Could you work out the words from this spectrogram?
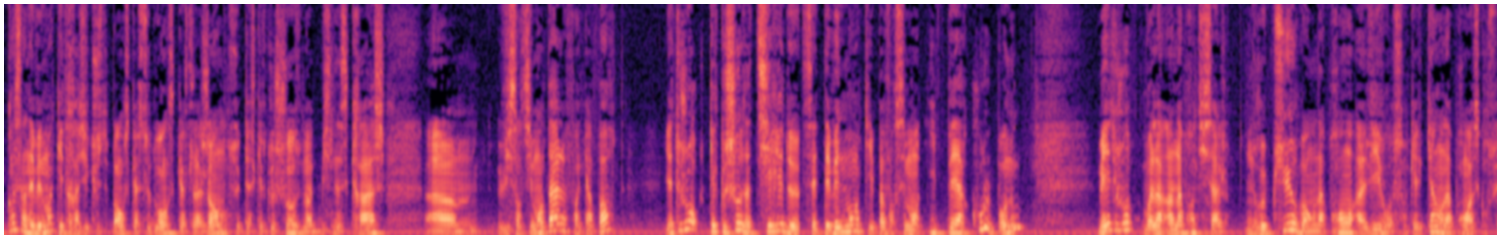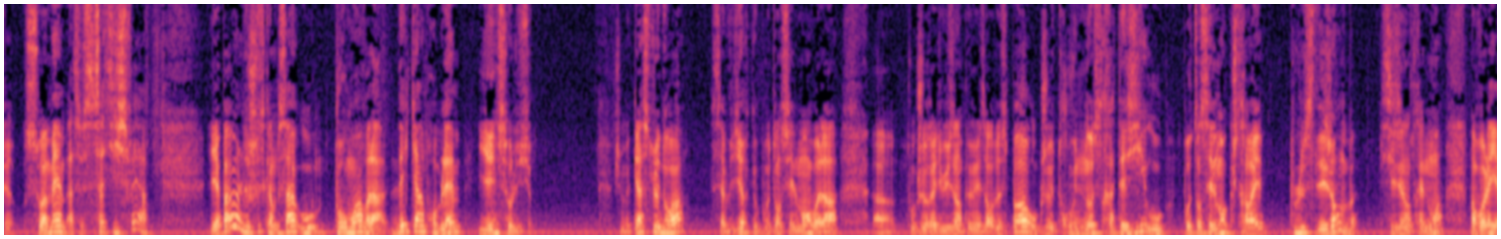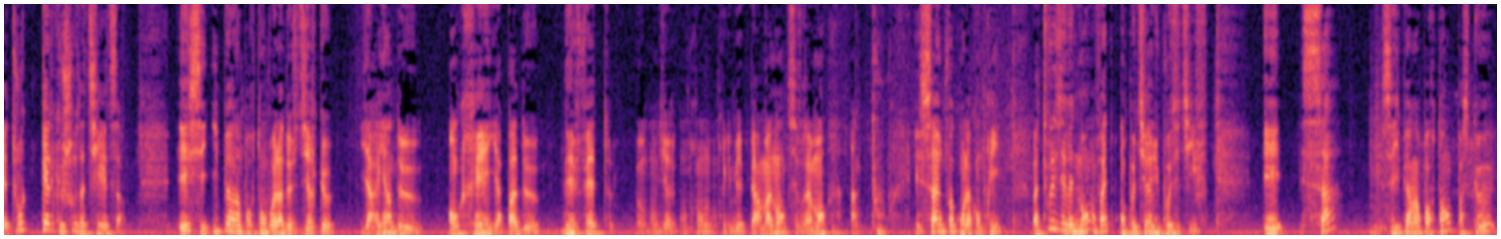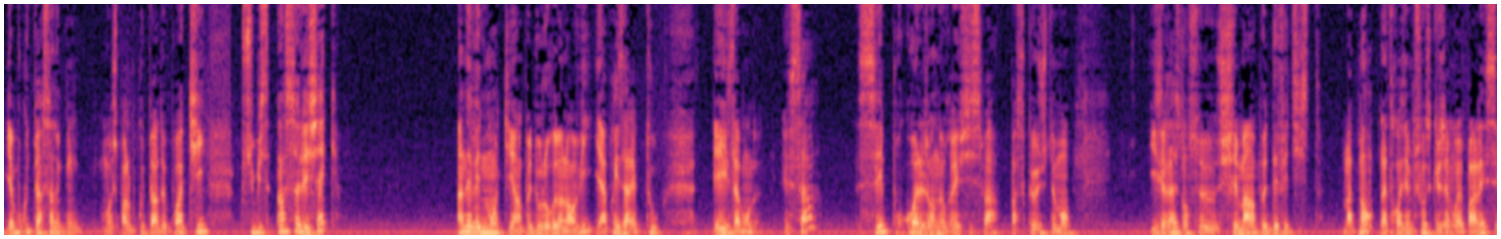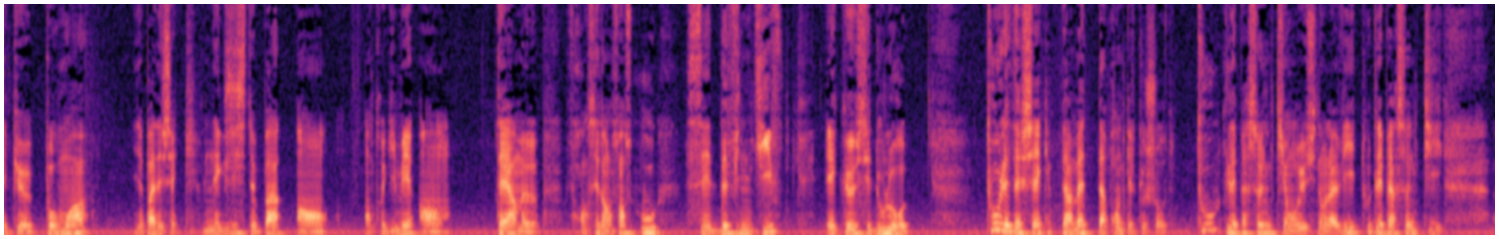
Quand c'est un événement qui est tragique, je sais pas, on se casse le doigt, on se casse la jambe, on se casse quelque chose, notre business crash, euh, vie sentimentale, enfin qu'importe, il y a toujours quelque chose à tirer de cet événement qui n'est pas forcément hyper cool pour nous, mais il y a toujours voilà, un apprentissage. Une rupture, ben, on apprend à vivre sans quelqu'un, on apprend à se construire soi-même, à se satisfaire. Il y a pas mal de choses comme ça où, pour moi, voilà, dès qu'il y a un problème, il y a une solution. Je me casse le doigt, ça veut dire que potentiellement, voilà, euh, faut que je réduise un peu mes heures de sport ou que je trouve une autre stratégie ou potentiellement que je travaille plus les jambes si j'ai moins. Enfin voilà, il y a toujours quelque chose à tirer de ça. Et c'est hyper important, voilà, de se dire que il n'y a rien de ancré, il n'y a pas de défaite, on dirait, entre, guillemets, permanente, c'est vraiment un tout. Et ça, une fois qu'on l'a compris, bah, tous les événements, en fait, on peut tirer du positif. Et ça, c'est hyper important parce qu'il y a beaucoup de personnes, moi je parle beaucoup de perte de poids, qui subissent un seul échec, un événement qui est un peu douloureux dans leur vie, et après ils arrêtent tout et ils abandonnent. Et ça, c'est pourquoi les gens ne réussissent pas, parce que justement, ils restent dans ce schéma un peu défaitiste. Maintenant, la troisième chose que j'aimerais parler, c'est que pour moi, il n'y a pas d'échec. Il n'existe pas en, entre guillemets, en termes français dans le sens où c'est définitif et que c'est douloureux. Tous les échecs permettent d'apprendre quelque chose. Toutes les personnes qui ont réussi dans la vie, toutes les personnes qui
